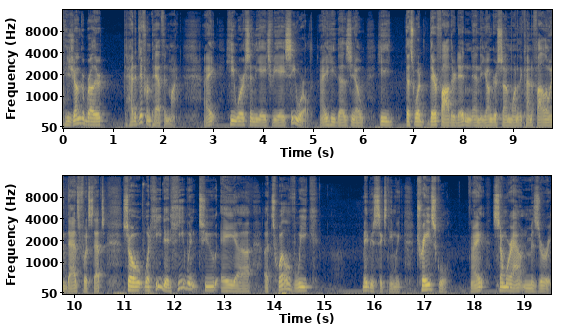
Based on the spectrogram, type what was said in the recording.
his younger brother had a different path in mind. Right? He works in the HVAC world. Right? He does, you know, he that's what their father did, and, and the younger son wanted to kind of follow in dad's footsteps. So what he did, he went to a uh, a 12 week, maybe a 16 week trade school, right, somewhere out in Missouri.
